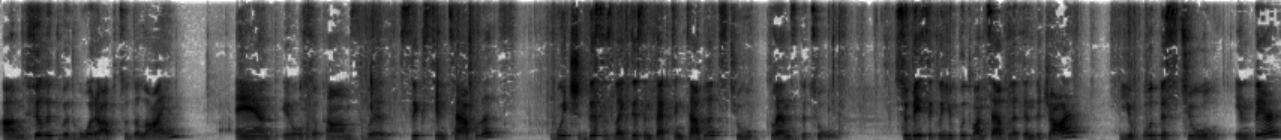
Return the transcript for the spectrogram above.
um, fill it with water up to the line and it also comes with 16 tablets which this is like disinfecting tablets to cleanse the tool so basically you put one tablet in the jar you put this tool in there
